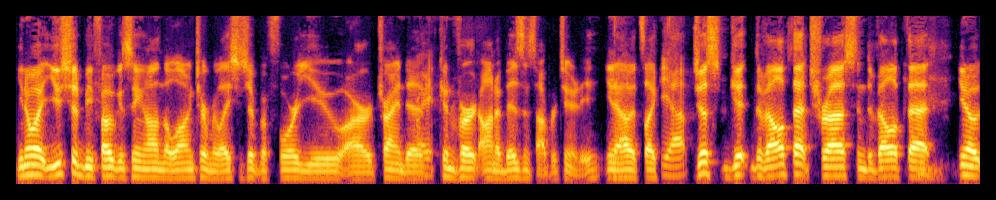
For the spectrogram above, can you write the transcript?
you know what, you should be focusing on the long term relationship before you are trying to right. convert on a business opportunity. You know, it's like yeah. just get develop that trust and develop that, mm-hmm. you know,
